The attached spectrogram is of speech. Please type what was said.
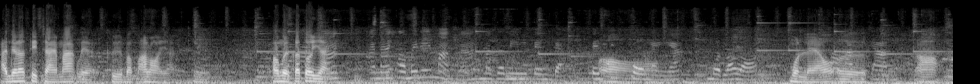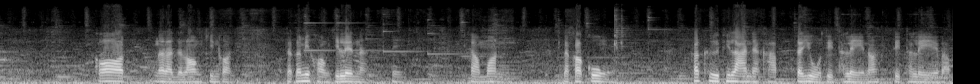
อันนี้เราติดใจมากเลยอะคือแบบอร่อยอะ่ะนี่ปลาหมึกก็ตัวใหญ่ อันนั้นเขาไม่ได้หมักนะ มันจะมีเป็นแบบ เป็นอ๋อซี่โครงอย่างเงี้ย หมดแล้วเหรอ หมดแล้ว เออามาอีกนอ่าก็นั่นแหละเดี๋ยวลองกินก่อน แล้วก็มีของกินเล่นนะนี่แซลมอน แล้วก็กุ้ง ก็คือที่ร้านเนี่ยครับจะอยู่ติดทะเลเนาะติดทะเลแบบ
